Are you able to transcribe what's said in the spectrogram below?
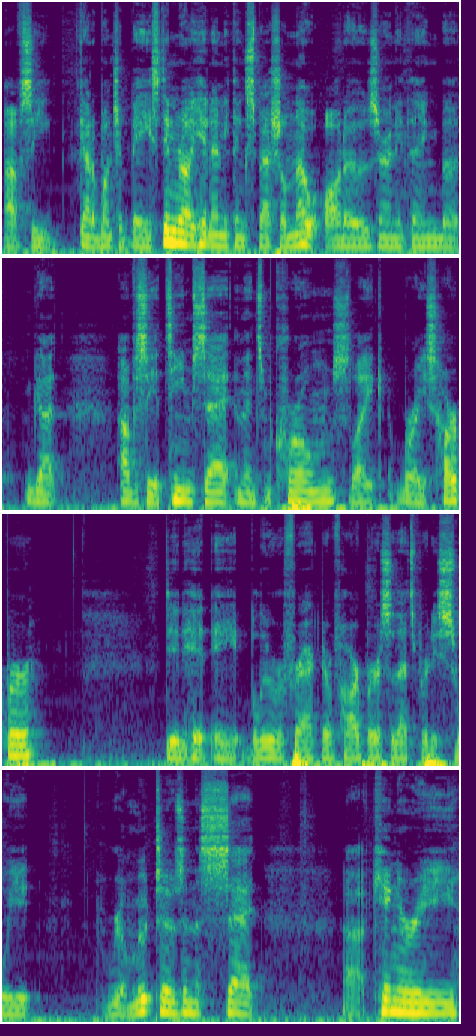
Obviously, got a bunch of base. Didn't really hit anything special. No autos or anything, but got obviously a team set and then some chromes like Bryce Harper. Did hit a blue refractor of Harper, so that's pretty sweet. Realmuto's in the set. Uh, Kingery,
